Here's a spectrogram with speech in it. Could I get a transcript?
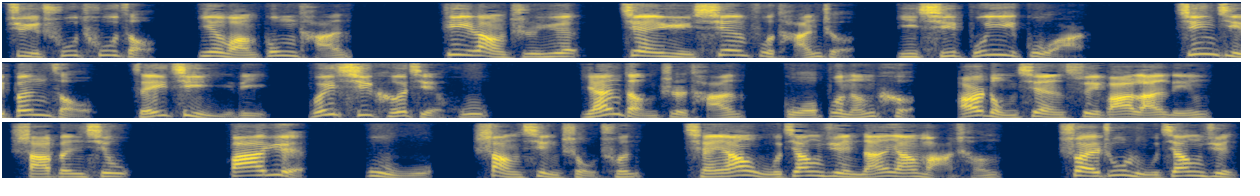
拒出突走，因往攻坛。帝让之曰：“见欲先复坛者，以其不义故耳。今既奔走，贼计已立，唯其可解乎？”严等至坛，果不能克，而董宪遂拔兰陵，杀奔修。八月戊午，上幸寿春，遣杨武将军南阳马成，率诸鲁将军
